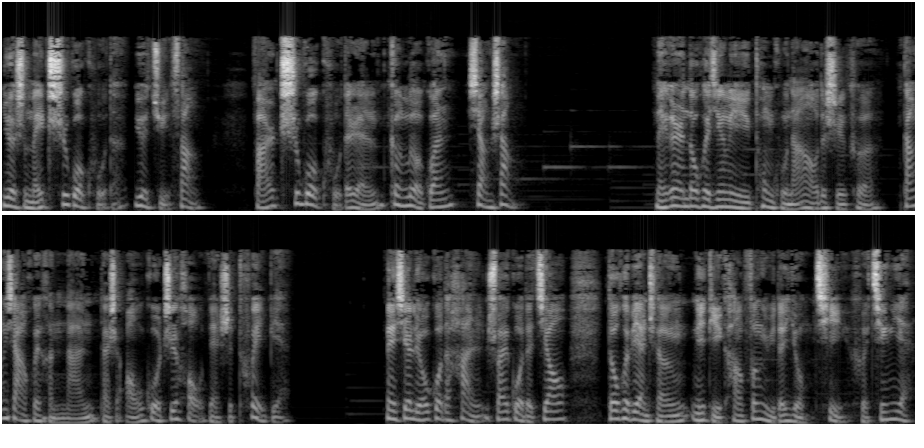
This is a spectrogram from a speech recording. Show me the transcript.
越是没吃过苦的越沮丧，反而吃过苦的人更乐观向上。每个人都会经历痛苦难熬的时刻，当下会很难，但是熬过之后便是蜕变。那些流过的汗、摔过的跤，都会变成你抵抗风雨的勇气和经验。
